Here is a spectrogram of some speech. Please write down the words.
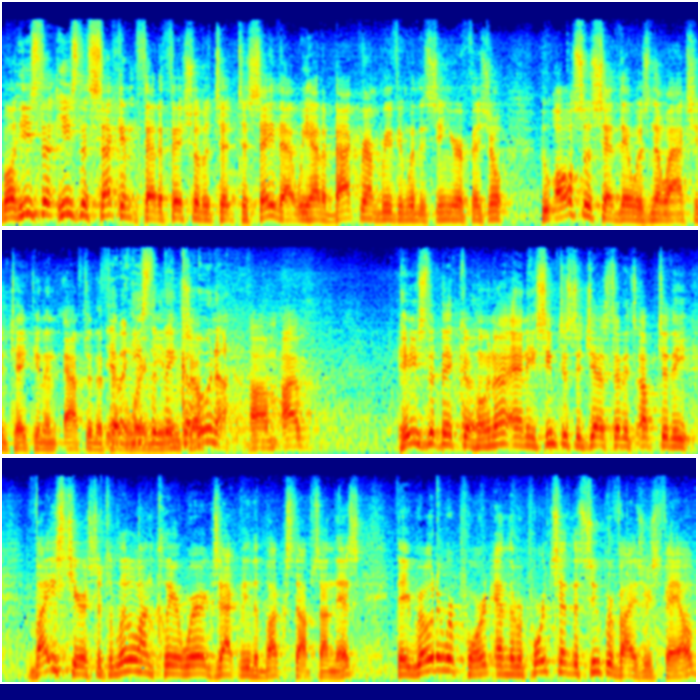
Well, he's the, he's the second Fed official to, to, to say that. We had a background briefing with a senior official who also said there was no action taken in, after the yeah, February but he's the meeting. big kahuna. So, um, I, he's the big kahuna, and he seemed to suggest that it's up to the vice chair, so it's a little unclear where exactly the buck stops on this. They wrote a report, and the report said the supervisors failed.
